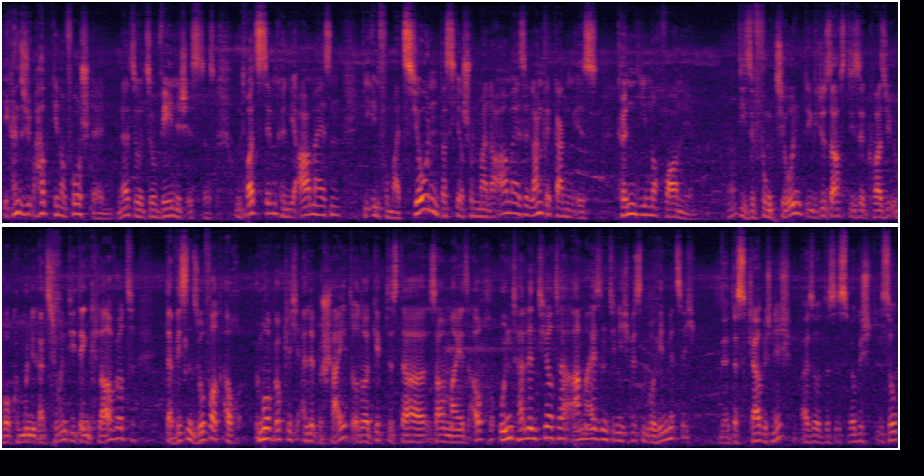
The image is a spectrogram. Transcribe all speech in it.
die kann sich überhaupt keiner vorstellen. Ne? So, so wenig ist das. Und trotzdem können die Ameisen die Informationen, dass hier schon mal eine Ameise langgegangen ist, können die noch wahrnehmen. Diese Funktion, die, wie du sagst, diese quasi über Kommunikation, die denen klar wird, da wissen sofort auch immer wirklich alle Bescheid? Oder gibt es da, sagen wir mal, jetzt auch untalentierte Ameisen, die nicht wissen, wohin mit sich? Ne, Das glaube ich nicht. Also das ist wirklich so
